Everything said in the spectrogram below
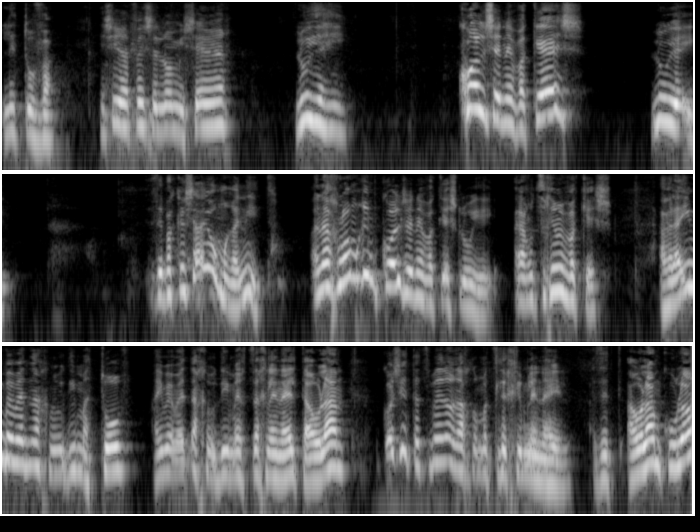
לטובה. יש שיר יפה של נעמי שמר, לו יהי. כל שנבקש, לו יהי. זה בקשה יומרנית. אנחנו לא אומרים כל שנבקש לו יהי, אנחנו צריכים לבקש. אבל האם באמת אנחנו יודעים מה טוב? האם באמת אנחנו יודעים איך צריך לנהל את העולם? בקושי את עצמנו אנחנו מצליחים לנהל. אז את העולם כולו,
